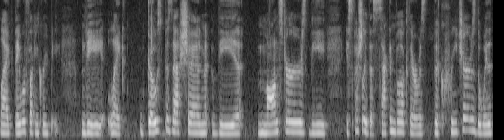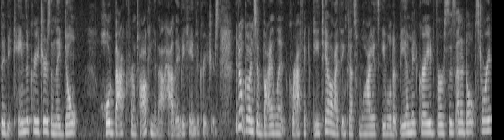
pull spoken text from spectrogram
Like they were fucking creepy. The like ghost possession, the monsters, the especially the second book, there was the creatures, the way that they became the creatures and they don't hold back from talking about how they became the creatures. They don't go into violent graphic detail and I think that's why it's able to be a mid-grade versus an adult story,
